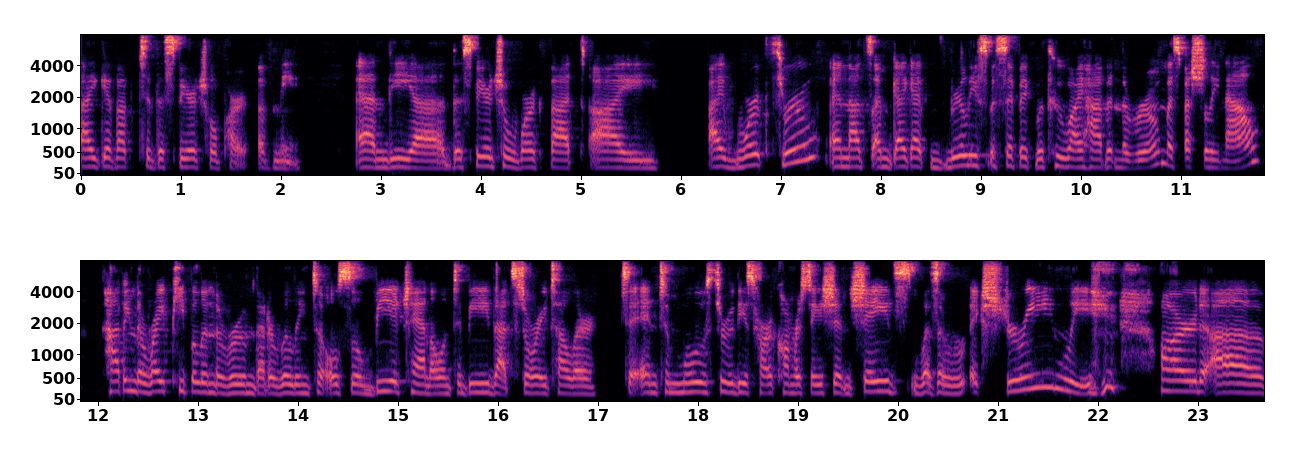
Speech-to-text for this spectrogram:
I give up to the spiritual part of me, and the uh, the spiritual work that I I work through, and that's I'm, I get really specific with who I have in the room, especially now. Having the right people in the room that are willing to also be a channel and to be that storyteller to and to move through these hard conversations. Shades was a extremely hard uh,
